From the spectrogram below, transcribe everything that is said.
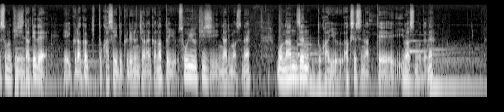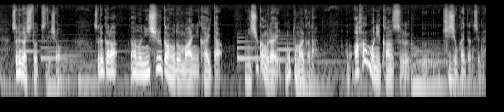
その記事だけでいくらかきっと稼いでくれるんじゃないかなというそういう記事になりますね。もう何千とかいうアクセスになっていますのでね。それが一つでしょ。それからあの2週間ほど前に書いた2週間ぐらいもっと前かな。あのアハモに関する記事を書いたんですよね。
